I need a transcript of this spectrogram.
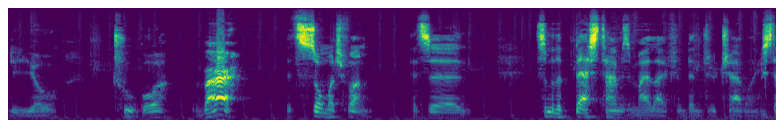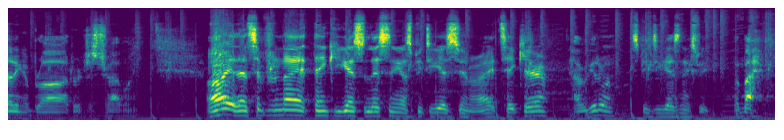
旅游、出国玩儿。It's so much fun. It's a some of the best times in my life have been through traveling, studying abroad, or just traveling. All right, that's it for tonight. Thank you guys for listening. I'll speak to you guys soon. All right, take care. Have a good one. Speak to you guys next week. Bye bye.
